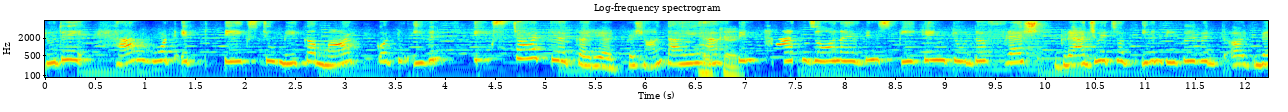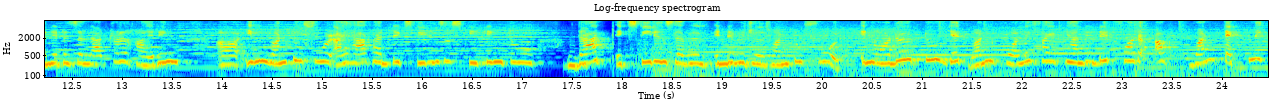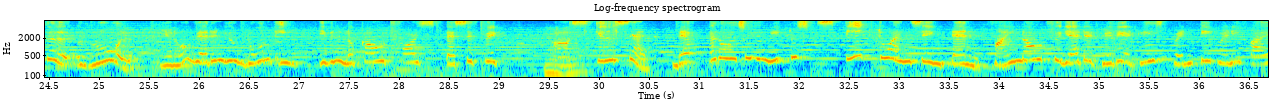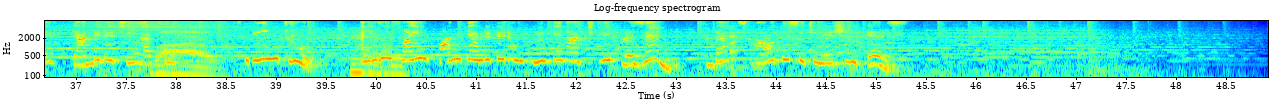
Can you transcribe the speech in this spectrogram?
do they have what it takes to make a mark or to even kickstart their career? Prashant i have Okay. been hands on i have been speaking to the fresh graduates or even people with uh, when it is a lateral hiring uh, even 1 to 4 i have had the experience of speaking to that experience level individuals 1 to 4 in order to get one qualified candidate for a one technical role you know wherein you don't e- even look out for specific uh, skill set there also you need to speak to i'm saying 10 find out forget it maybe at least 20 25 candidates you have to Wow. screen through. And you will find one candidate who you can actually present. That's how the situation is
